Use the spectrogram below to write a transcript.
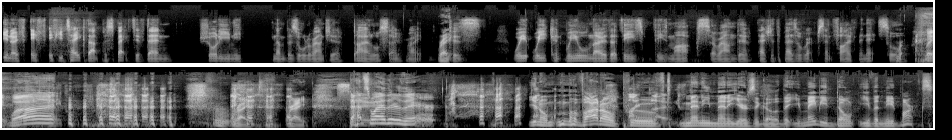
you know, if, if if you take that perspective, then surely you need numbers all around your dial, also, right? Right. Because we we can we all know that these these marks around the edge of the bezel represent five minutes or Wait, what? any point. right, right. That's why they're there. You know, Movado proved many, many years ago that you maybe don't even need marks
